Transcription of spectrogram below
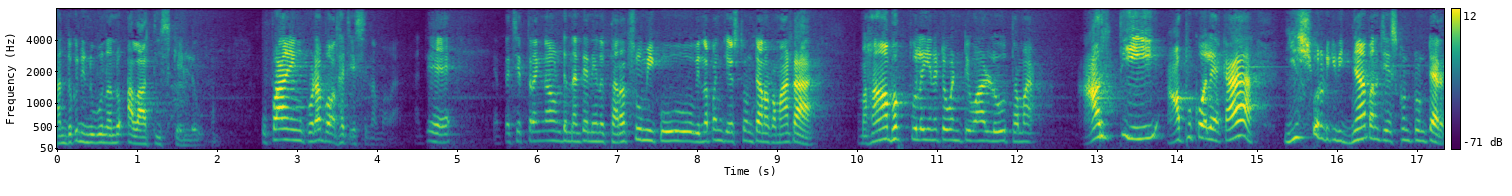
అందుకని నువ్వు నన్ను అలా తీసుకెళ్ళు. ఉపాయం కూడా బోధ చేసింది అమ్మవారు అంటే ఎంత చిత్రంగా ఉంటుందంటే నేను తరచూ మీకు విన్నపం చేస్తుంటాను ఒక మాట. మహాభక్తులైనటువంటి వాళ్ళు తమ ఆర్తి ఆపుకోలేక ఈశ్వరుడికి విజ్ఞాపన చేసుకుంటుంటారు.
